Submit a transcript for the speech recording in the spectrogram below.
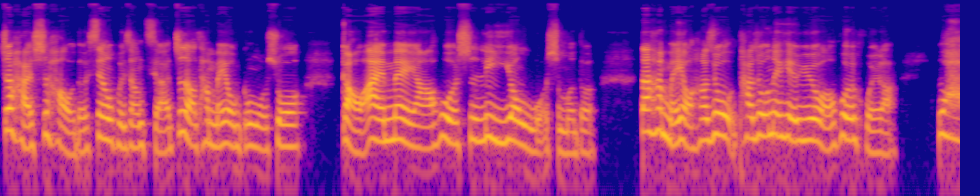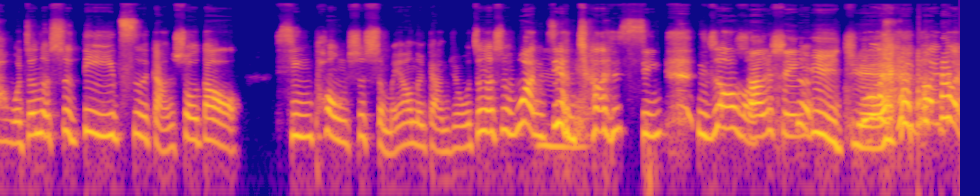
这还是好的。现在回想起来，至少他没有跟我说搞暧昧啊，或者是利用我什么的，但他没有，他就他就那天约完会回来，哇，我真的是第一次感受到心痛是什么样的感觉，我真的是万箭嗯穿心，你知道吗？伤心欲绝。对对对，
